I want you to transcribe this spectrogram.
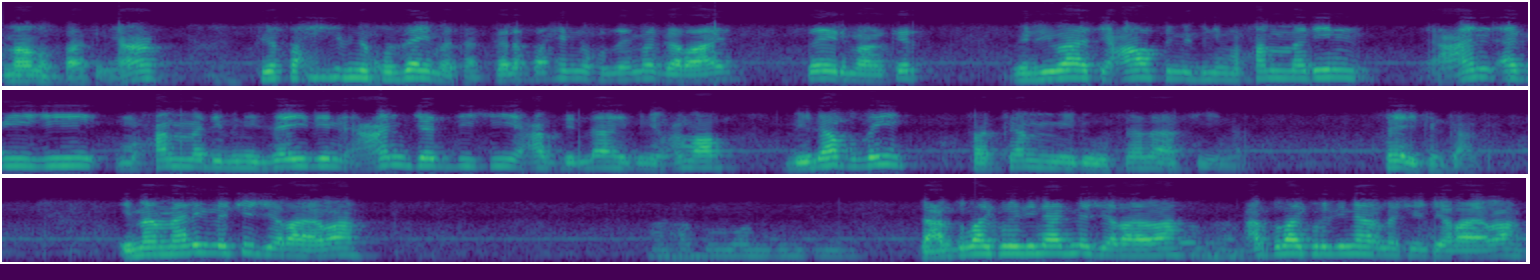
ما مصاكي ها في صحيح ابن خزيمة. كلا صحيح ابن خزيمة قراي سير مانكر من رواية عاصم بن محمد عن أبيه محمد بن زيد عن جده عبد الله بن عمر بلفظ فكملوا ثلاثين. سيري كاكا. إمام مالك لشي جرايوة؟ عبد الله كل دينار نجي رايوه عبد الله كل دينار لشي جرايوة؟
